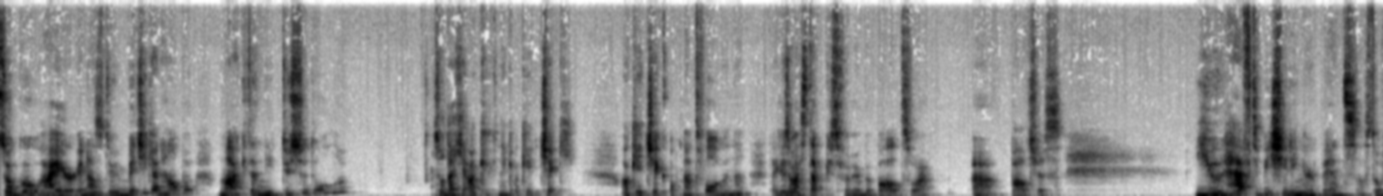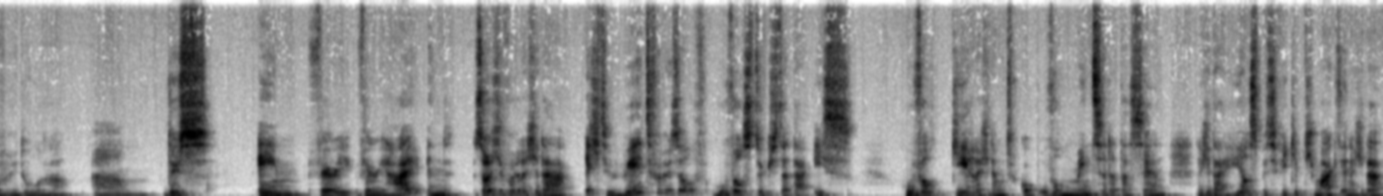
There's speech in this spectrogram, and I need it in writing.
So go higher. En als het u een beetje kan helpen, maak dan die tussendoelen. Zodat je elke keer denkt, oké, check. Oké, check, op naar het volgende. Dat je zo wat stapjes voor je bepaalt, zo uh, paaltjes. You have to be shitting your pants als het over je doelen gaat. Ehm, dus aim very, very high. En zorg ervoor dat je dat echt weet voor jezelf, hoeveel stukjes dat dat is. Hoeveel keer dat je dat moet verkopen, hoeveel mensen dat dat zijn. Dat je dat heel specifiek hebt gemaakt en dat je dat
